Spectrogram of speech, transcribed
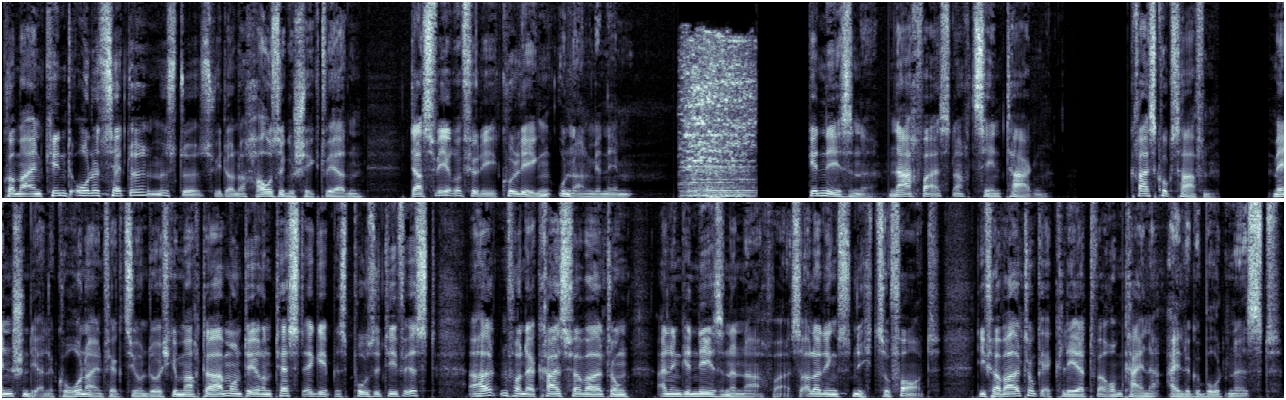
Komme ein Kind ohne Zettel, müsste es wieder nach Hause geschickt werden. Das wäre für die Kollegen unangenehm. Genesene. Nachweis nach zehn Tagen. Kreis Cuxhaven. Menschen, die eine Corona-Infektion durchgemacht haben und deren Testergebnis positiv ist, erhalten von der Kreisverwaltung einen genesenen Nachweis, allerdings nicht sofort. Die Verwaltung erklärt, warum keine Eile geboten ist.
